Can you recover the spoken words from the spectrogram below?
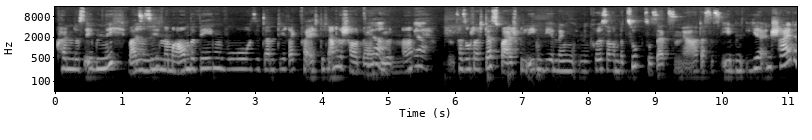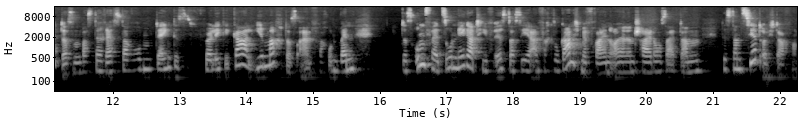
können das eben nicht, weil mhm. sie sich in einem Raum bewegen, wo sie dann direkt verächtlich angeschaut werden ja. würden. Ne? Ja. Versucht euch das Beispiel irgendwie in den, in den, größeren Bezug zu setzen, ja, dass es eben ihr entscheidet das und was der Rest darum denkt, ist völlig egal. Ihr macht das einfach und wenn das Umfeld so negativ ist, dass ihr einfach so gar nicht mehr frei in euren Entscheidungen seid, dann distanziert euch davon.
